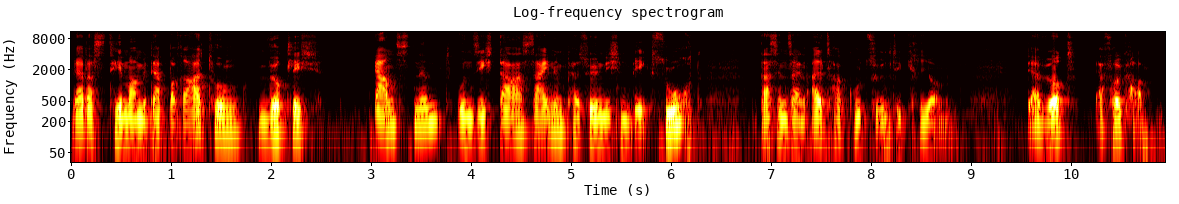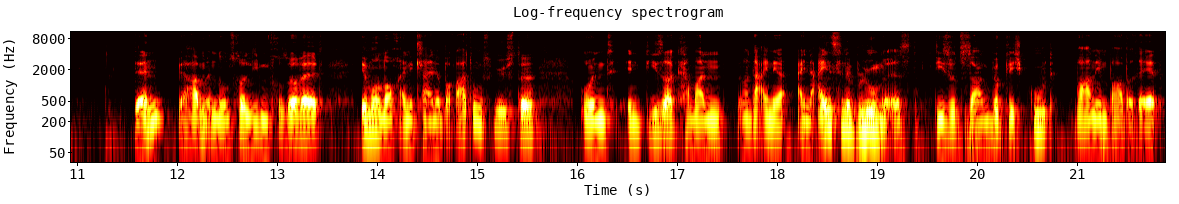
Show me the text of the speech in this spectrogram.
wer das Thema mit der Beratung wirklich ernst nimmt und sich da seinen persönlichen Weg sucht, das in seinen Alltag gut zu integrieren, der wird Erfolg haben. Denn wir haben in unserer lieben Friseurwelt immer noch eine kleine Beratungswüste und in dieser kann man, wenn man da eine, eine einzelne Blume ist, die sozusagen wirklich gut wahrnehmbar berät,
